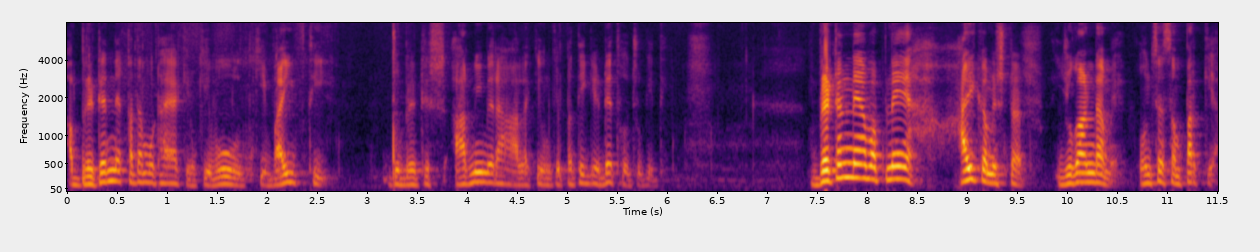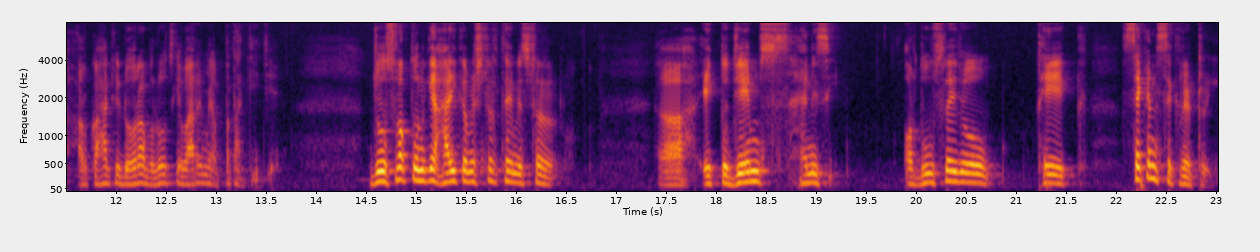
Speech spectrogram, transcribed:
अब ब्रिटेन ने कदम उठाया क्योंकि वो उनकी वाइफ थी, जो ब्रिटिश आर्मी में रहा, हालाँकि उनके पति की डेथ हो चुकी थी। ब्रिटेन ने अब अपने हाई कमिश्नर युगांडा में उनसे संपर्क किया और कहा कि डोरा बलोच के बारे में आप पता कीजिए। जो उस वक्त उनके हाई कमिश्नर थे, मिस्टर एक तो जेम्स हैनिसी और दूसरे जो थे एक second secretary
